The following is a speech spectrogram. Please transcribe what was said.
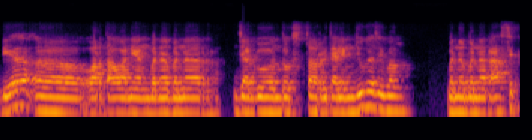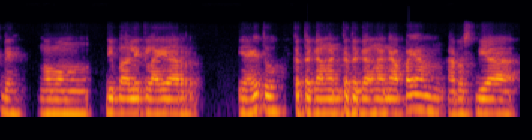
dia uh, wartawan yang benar-benar jago untuk storytelling juga sih bang benar-benar asik deh ngomong di balik layar ya itu ketegangan-ketegangan apa yang harus dia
